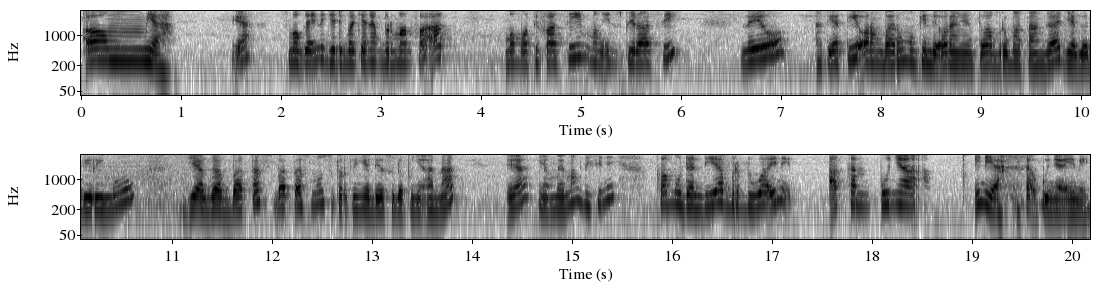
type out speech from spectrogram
Um, ya ya. Semoga ini jadi bacaan yang bermanfaat memotivasi menginspirasi. Leo hati-hati orang baru mungkin di orang yang telah berumah tangga jaga dirimu jaga batas-batasmu sepertinya dia sudah punya anak ya. Yang memang di sini kamu dan dia berdua ini akan punya ini ya punya ini.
